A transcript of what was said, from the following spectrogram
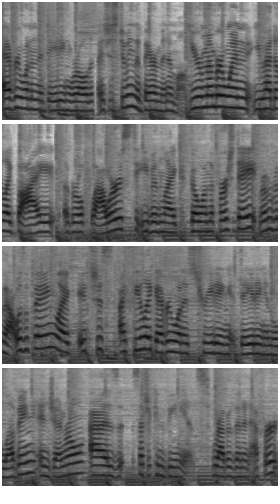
everyone in the dating world is just doing the bare minimum. Do you remember when you had to like buy a girl flowers to even like go on the first date? Remember that was a thing? Like, it's just, I feel like everyone is treating dating and loving in general as such a convenience rather than an effort.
